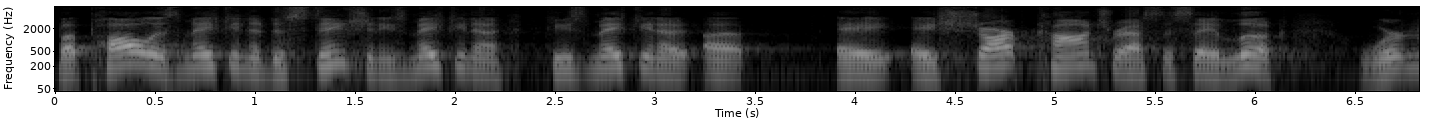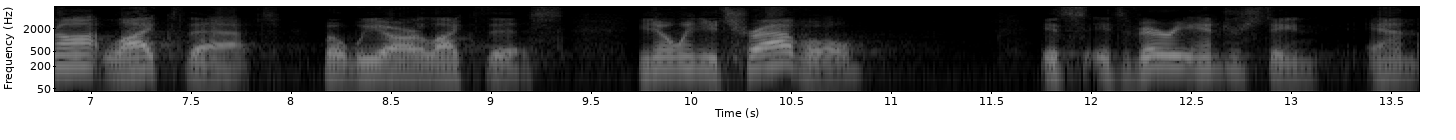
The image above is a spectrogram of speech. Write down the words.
But Paul is making a distinction. He's making a he's making a, a, a, a sharp contrast to say, look, we're not like that, but we are like this. You know, when you travel, it's, it's very interesting, and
